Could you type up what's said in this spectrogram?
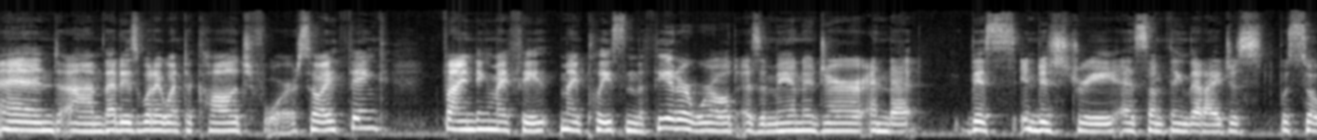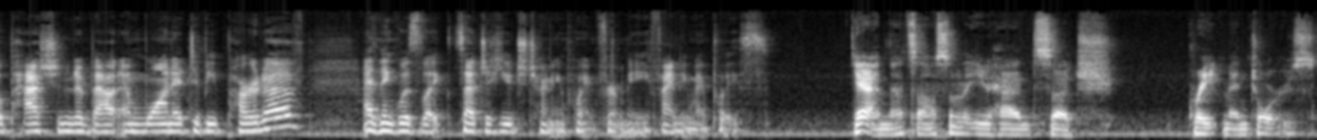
And um, that is what I went to college for. So I think finding my fa- my place in the theater world as a manager and that this industry as something that I just was so passionate about and wanted to be part of, I think was like such a huge turning point for me finding my place. Yeah, and that's awesome that you had such great mentors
